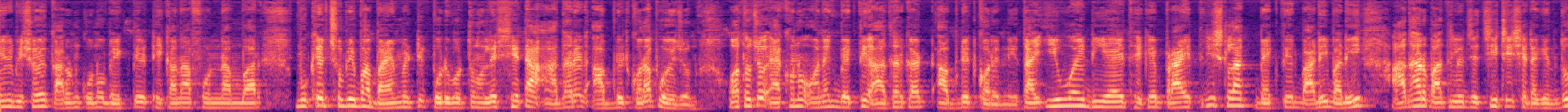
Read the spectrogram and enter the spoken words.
এর বিষয়ে কারণ কোনো ব্যক্তির ঠিকানা, ফোন নাম্বার, মুখের ছবি বা বায়োমেট্রিক পরিবর্তন হলে সেটা আধারের আপডেট করা প্রয়োজন। অথচ এখনও অনেক ব্যক্তি আধার কার্ড আপডেট করেননি। তাই ইউআইডিআই থেকে প্রায় ত্রিশ লাখ ব্যক্তির বাড়ি বাড়ি আধার বাতিলের যে চিঠি, সেটা কিন্তু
